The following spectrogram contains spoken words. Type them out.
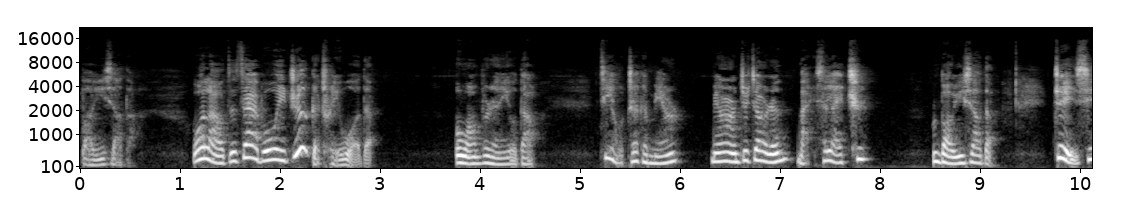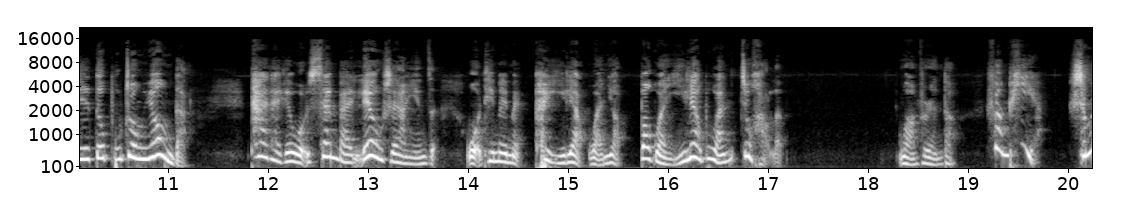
宝玉笑道：“我老子再不为这个捶我的。”王夫人又道：“既有这个名儿，明儿就叫人买下来吃。”宝玉笑道：“这些都不中用的，太太给我三百六十两银子，我替妹妹配一料丸药，保管一料不完就好了。”王夫人道：“放屁呀！什么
